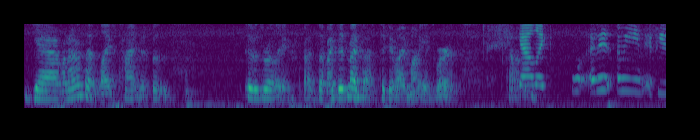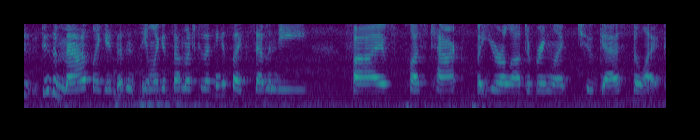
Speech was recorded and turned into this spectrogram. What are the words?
Yeah. When I was at Lifetime, it was it was really expensive. I did my best to get my money's worth. Um, Yeah, like well, I, didn't, I mean, if you do the math, like it doesn't seem like it's that much because I think it's like seventy five plus tax, but you're allowed to bring like two guests. So like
